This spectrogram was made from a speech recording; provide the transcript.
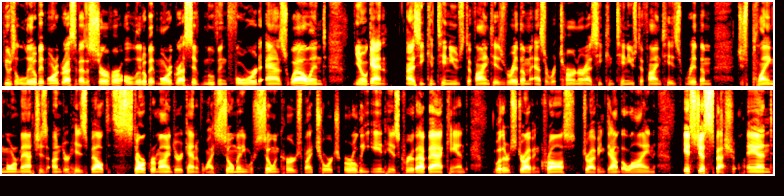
he was a little bit more aggressive as a server, a little bit more aggressive moving forward as well. And, you know, again, as he continues to find his rhythm as a returner, as he continues to find his rhythm just playing more matches under his belt. It's a stark reminder, again, of why so many were so encouraged by Coric early in his career. That backhand, whether it's driving cross, driving down the line, it's just special. And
